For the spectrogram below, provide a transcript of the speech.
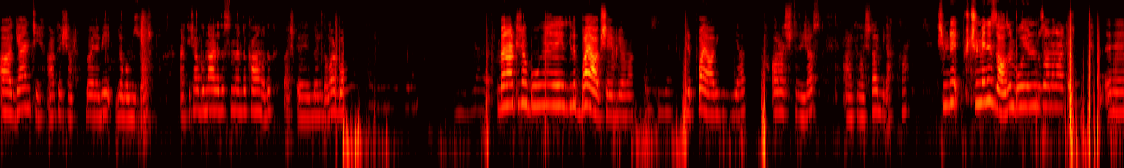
Agenti arkadaşlar böyle bir logomuz da var. Arkadaşlar bunlarla da sınırda kalmadık. Başka yerleri de var. Bu ben arkadaşlar bu oyunla ilgili bayağı bir şey biliyorum arkadaşlar. Bayağı bir gizli yer araştıracağız. Arkadaşlar bir dakika. Şimdi küçülmeniz lazım. Bu oyunun zaman arkadaşlar ee.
